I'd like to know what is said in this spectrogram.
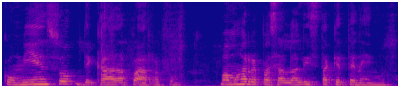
comienzo de cada párrafo. Vamos a repasar la lista que tenemos.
